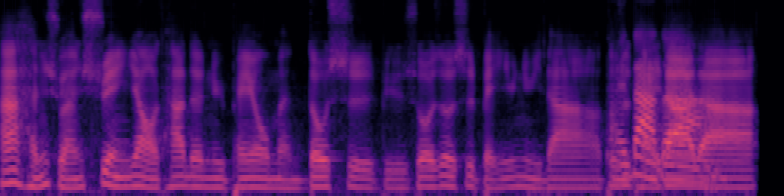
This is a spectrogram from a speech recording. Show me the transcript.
他很喜欢炫耀他的女朋友们都是，比如说就是北一女的啊，都是台台大的啊大的啊，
